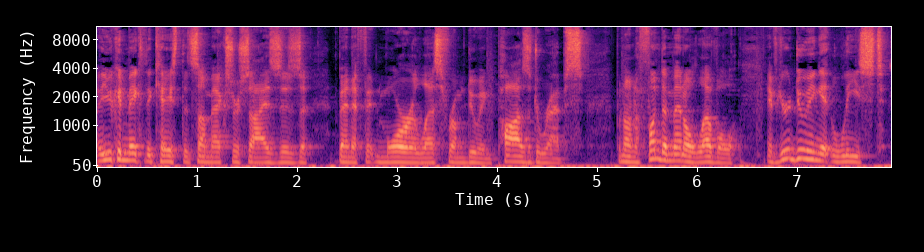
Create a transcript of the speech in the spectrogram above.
Now, you can make the case that some exercises benefit more or less from doing paused reps, but on a fundamental level, if you're doing at least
